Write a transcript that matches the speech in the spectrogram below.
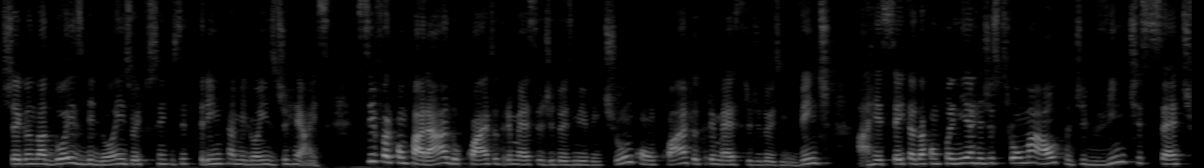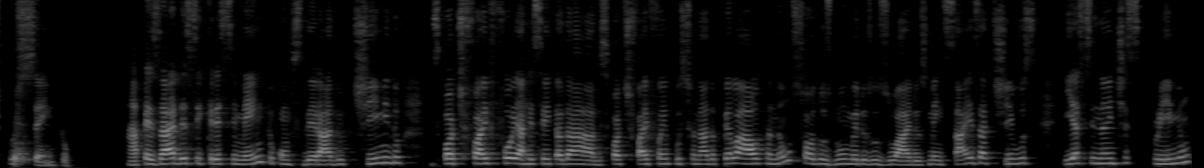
chegando a 2 bilhões e 830 milhões de reais. Se for comparado o quarto trimestre de 2021 com o quarto trimestre de 2020, a receita da companhia registrou uma alta de 27%. Apesar desse crescimento considerado tímido, Spotify foi a receita da Spotify foi impulsionada pela alta não só dos números usuários mensais ativos e assinantes premium,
